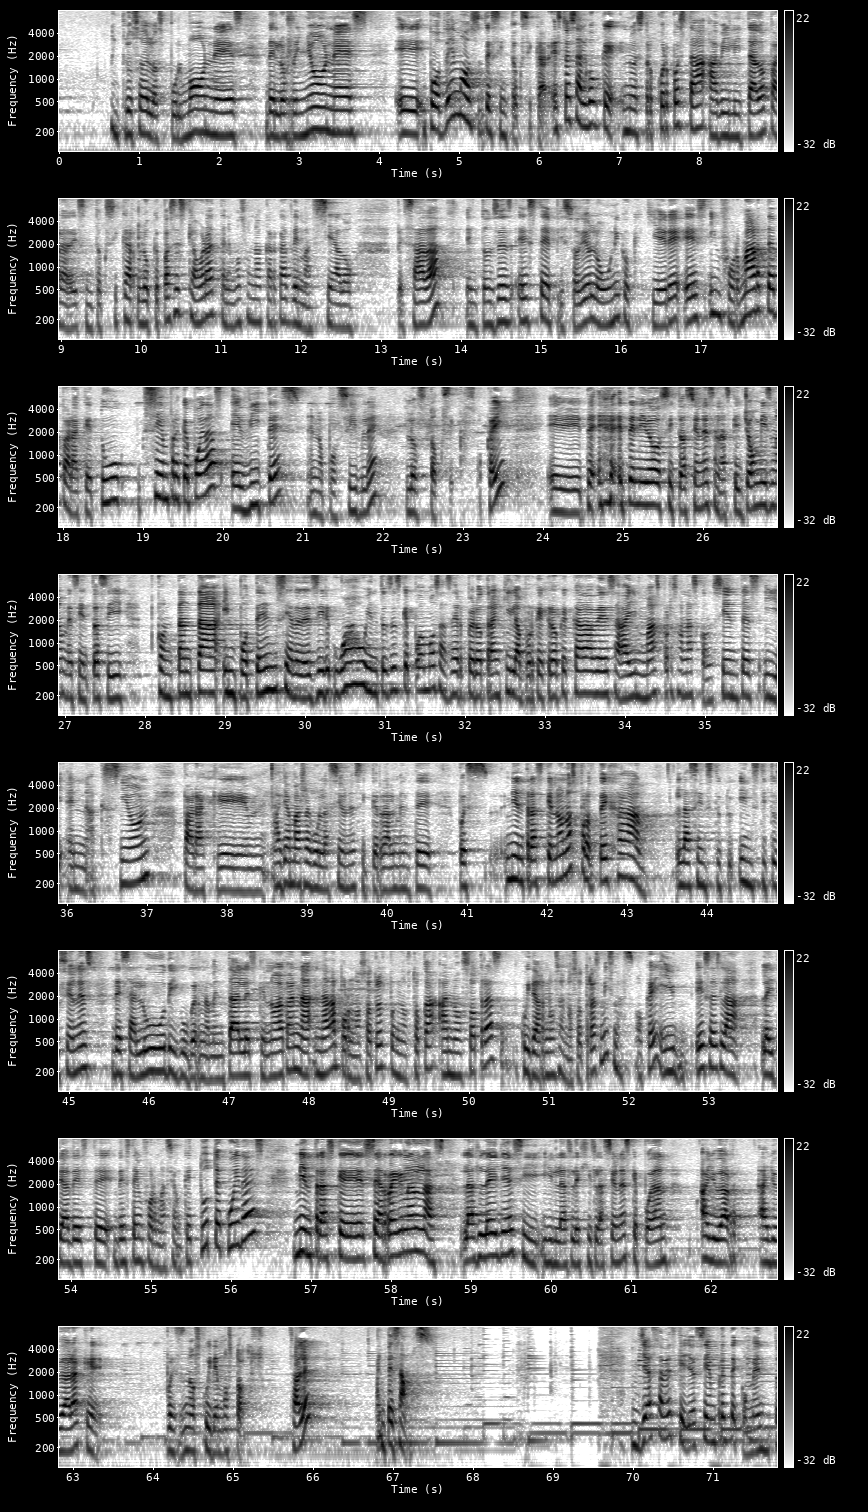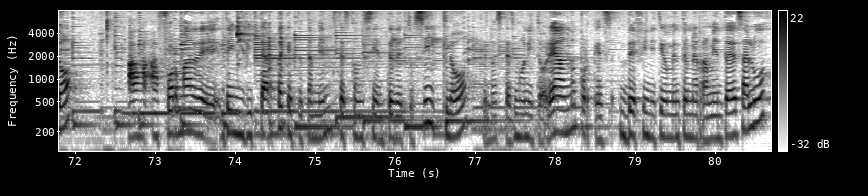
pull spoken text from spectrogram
incluso de los pulmones, de los riñones, eh, podemos desintoxicar. Esto es algo que nuestro cuerpo está habilitado para desintoxicar. Lo que pasa es que ahora tenemos una carga demasiado pesada, entonces este episodio lo único que quiere es informarte para que tú siempre que puedas evites en lo posible los tóxicos, ¿ok? Eh, he tenido situaciones en las que yo misma me siento así con tanta impotencia de decir, wow, y entonces, ¿qué podemos hacer? Pero tranquila, porque creo que cada vez hay más personas conscientes y en acción para que mm, haya más regulaciones y que realmente, pues, mientras que no nos proteja las instituciones de salud y gubernamentales que no hagan nada por nosotros, pues nos toca a nosotras cuidarnos a nosotras mismas, ¿ok? Y esa es la, idea de, este, de esta información, que tú te cuides mientras que se arreglan las, leyes y, las legislaciones que puedan ayudar, ayudar a que pues nos cuidemos todos, ¿sale? Empezamos. Ya sabes que yo siempre te comento a, forma de, invitarte a que tú también estés consciente de tu ciclo, que lo estés monitoreando, porque es definitivamente una herramienta de salud,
